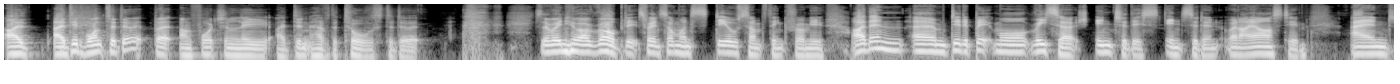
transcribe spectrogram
I I did want to do it, but unfortunately, I didn't have the tools to do it. So when you are robbed, it's when someone steals something from you. I then um, did a bit more research into this incident when I asked him, and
